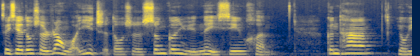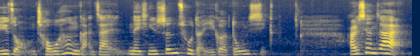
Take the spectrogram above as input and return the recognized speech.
这些都是让我一直都是深根于内心，很跟他有一种仇恨感在内心深处的一个东西，而现在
